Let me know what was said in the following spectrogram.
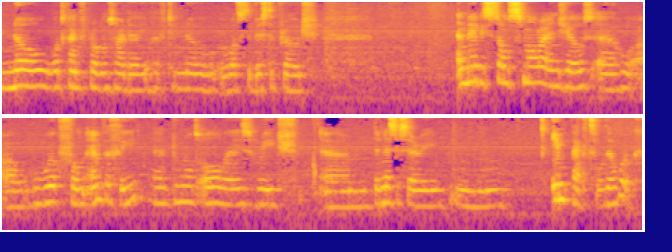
know what kind of problems are there, you have to know what's the best approach. And maybe some smaller NGOs uh, who, are, who work from empathy uh, do not always reach um, the necessary um, impact of their work.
